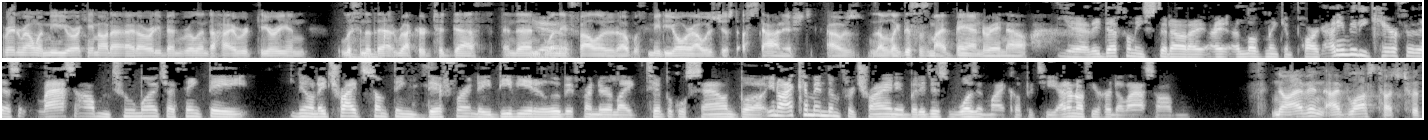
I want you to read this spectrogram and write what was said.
right around when Meteora came out, I had already been real into Hybrid Theory and listened to mm-hmm. that record to death. And then Yeah. when they followed it up with Meteora, I was just astonished. I was, I was like, this is my band right now. Yeah, they definitely stood out. I, I, I love Linkin Park. I didn't really care for this last album too much. I think they, you know, they tried something different. They deviated a little bit from their like typical sound, but you know, I commend them for trying it, but it just wasn't my cup of tea. I don't know if you heard the last album. No, I haven't, I've lost touch with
